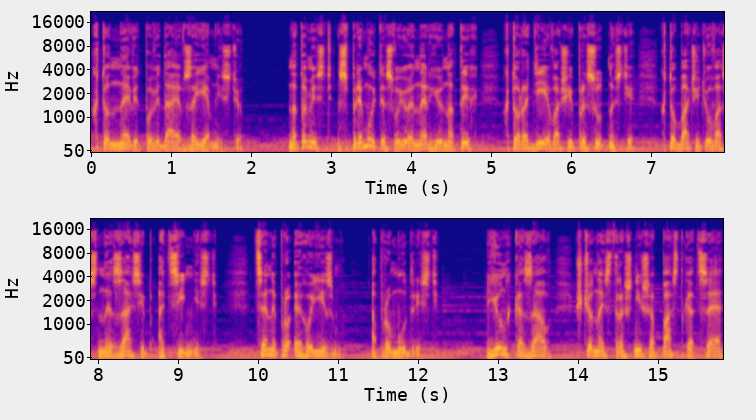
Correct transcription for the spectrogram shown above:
хто не відповідає взаємністю. Натомість спрямуйте свою енергію на тих, хто радіє вашій присутності, хто бачить у вас не засіб, а цінність. Це не про егоїзм, а про мудрість. Юнг казав, що найстрашніша пастка це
